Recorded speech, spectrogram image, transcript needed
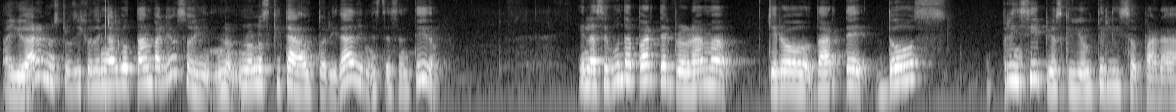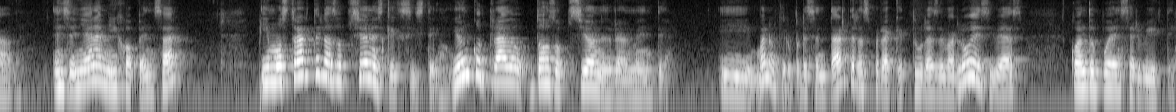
ayudar a nuestros hijos en algo tan valioso y no, no nos quita autoridad en este sentido. En la segunda parte del programa quiero darte dos principios que yo utilizo para enseñar a mi hijo a pensar y mostrarte las opciones que existen. Yo he encontrado dos opciones realmente. Y bueno, quiero presentártelas para que tú las evalúes y veas cuánto pueden servirte.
